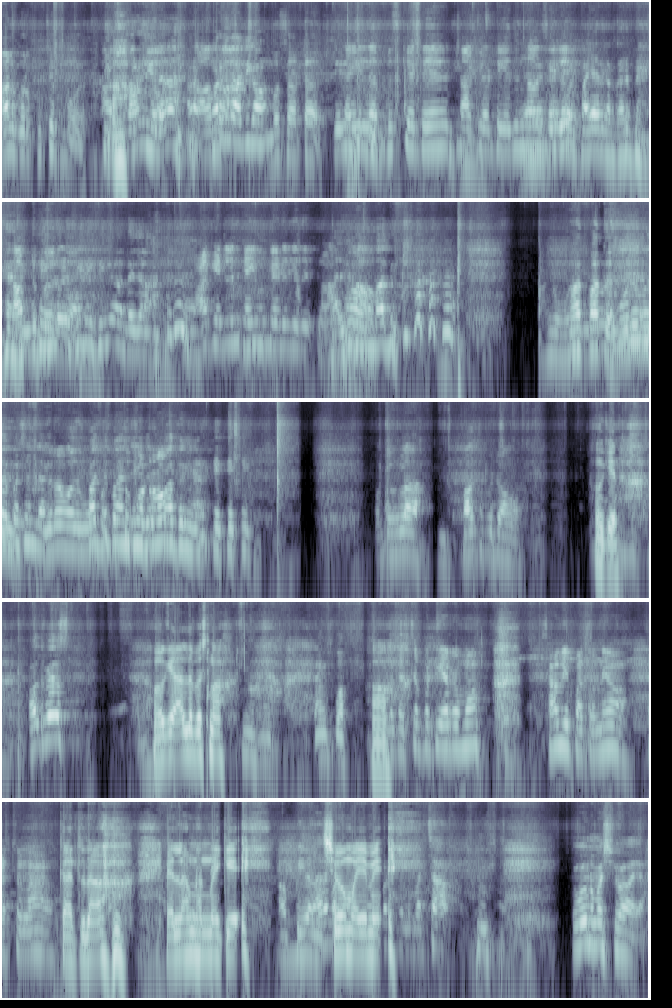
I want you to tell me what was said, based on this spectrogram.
ஆளுக்கு ஒரு குச்சி போகுது அதிகம். ரொம்ப சாட்டை கையில் பிஸ்கெட்டு சாக்லேட்டு எது இருந்தாலும் சரி. ஒரு பையன் கருப்பு. சாப்பிட்டு போயிடுவோம். நீங்க வந்துக்கலாம் பாக்கெட்லேருந்து கை விட்டு எடுக்குது. ஓகேங்களா? பார்த்து போயிட்டு வாங்க. ஓகேண்ணா all the best okay all the பெஸ்ட்ண்ணா கஷ்டப்பட்டு ஏறுறோமோ? சாமி பார்த்தோன்னே கஷ்டம்லாம். கரெக்டு தான் எல்லாம் நன்மைக்கே. சிவமயமே. ஓ நம சிவாயா.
